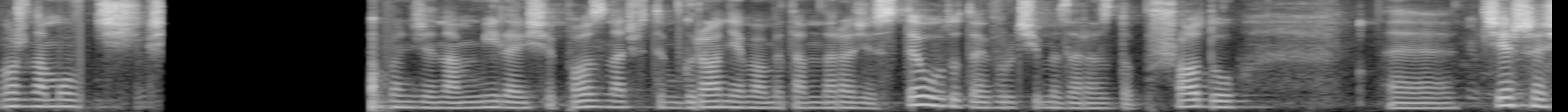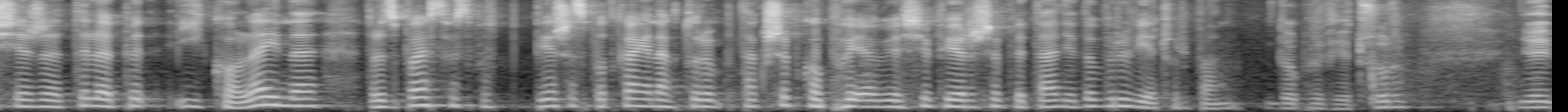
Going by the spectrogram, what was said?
Można mówić, będzie nam milej się poznać w tym gronie. Mamy tam na razie z tyłu, tutaj wrócimy zaraz do przodu. E, Cieszę się, że tyle py- i kolejne. Drodzy Państwo, jest pierwsze spotkanie, na którym tak szybko pojawia się pierwsze pytanie. Dobry wieczór Pan. Dobry wieczór. Nie,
